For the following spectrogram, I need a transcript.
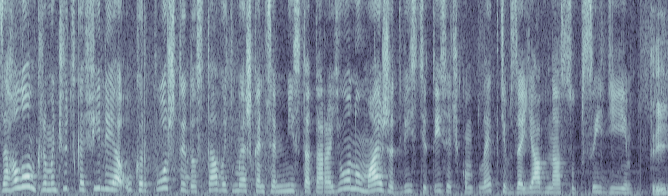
Загалом Кременчуцька філія Укрпошти доставить мешканцям міста та району майже 200 тисяч комплектів заяв на субсидії. Три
